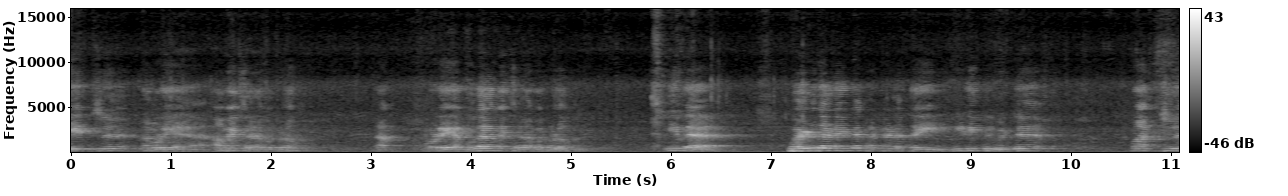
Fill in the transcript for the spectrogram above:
ஏற்று நம்முடைய அமைச்சர் அவர்களும் நம்முடைய முதலமைச்சர் அவர்களும் இந்த பழுதடைந்த கட்டடத்தை இடித்துவிட்டு மற்ற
